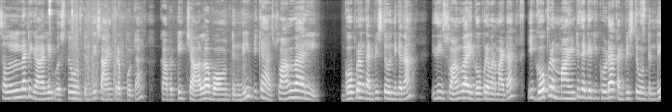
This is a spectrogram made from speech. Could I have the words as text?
చల్లటి గాలి వస్తూ ఉంటుంది సాయంత్రం పూట. కాబట్టి చాలా బాగుంటుంది. ఇక స్వామివారి గోపురం కనిపిస్తూ ఉంది కదా. ఇది స్వామివారి గోపురం అనమాట ఈ గోపురం మా ఇంటి దగ్గరికి కూడా కనిపిస్తూ ఉంటుంది.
